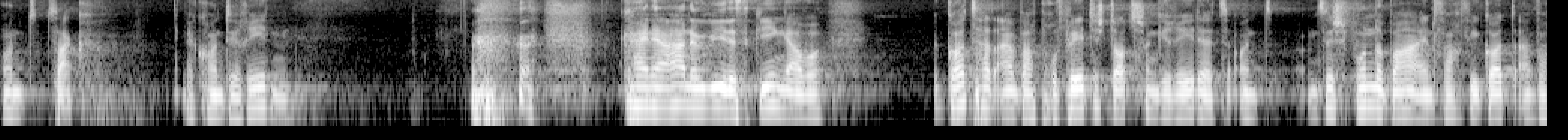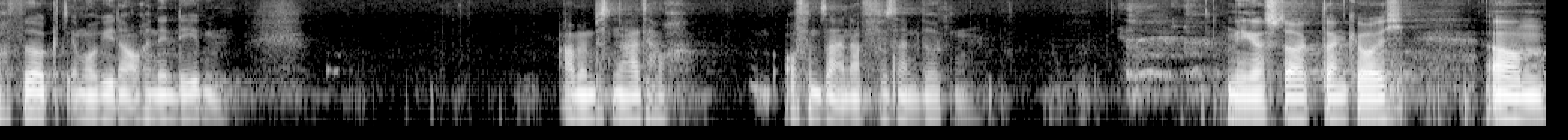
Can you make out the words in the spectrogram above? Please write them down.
und zack, er konnte reden. Keine Ahnung, wie das ging, aber Gott hat einfach prophetisch dort schon geredet und, und es ist wunderbar einfach, wie Gott einfach wirkt, immer wieder auch in den Leben. Aber wir müssen halt auch offen sein für sein Wirken. Mega stark, danke euch. Ähm,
